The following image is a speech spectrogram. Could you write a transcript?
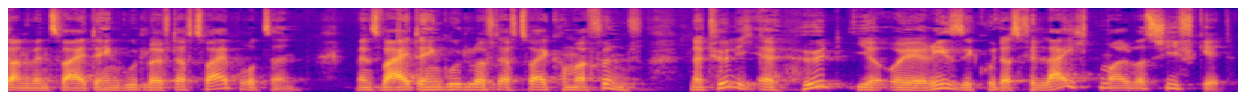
dann, wenn es weiterhin gut läuft, auf 2%. Wenn es weiterhin gut läuft, auf 2,5. Natürlich erhöht ihr euer Risiko, dass vielleicht mal was schief geht.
